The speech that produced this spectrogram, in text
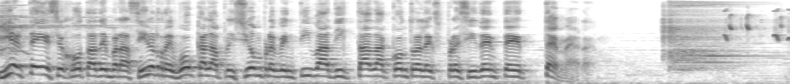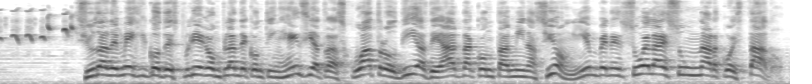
Y el TSJ de Brasil revoca la prisión preventiva dictada contra el expresidente Temer. Ciudad de México despliega un plan de contingencia tras cuatro días de alta contaminación y en Venezuela es un narcoestado.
